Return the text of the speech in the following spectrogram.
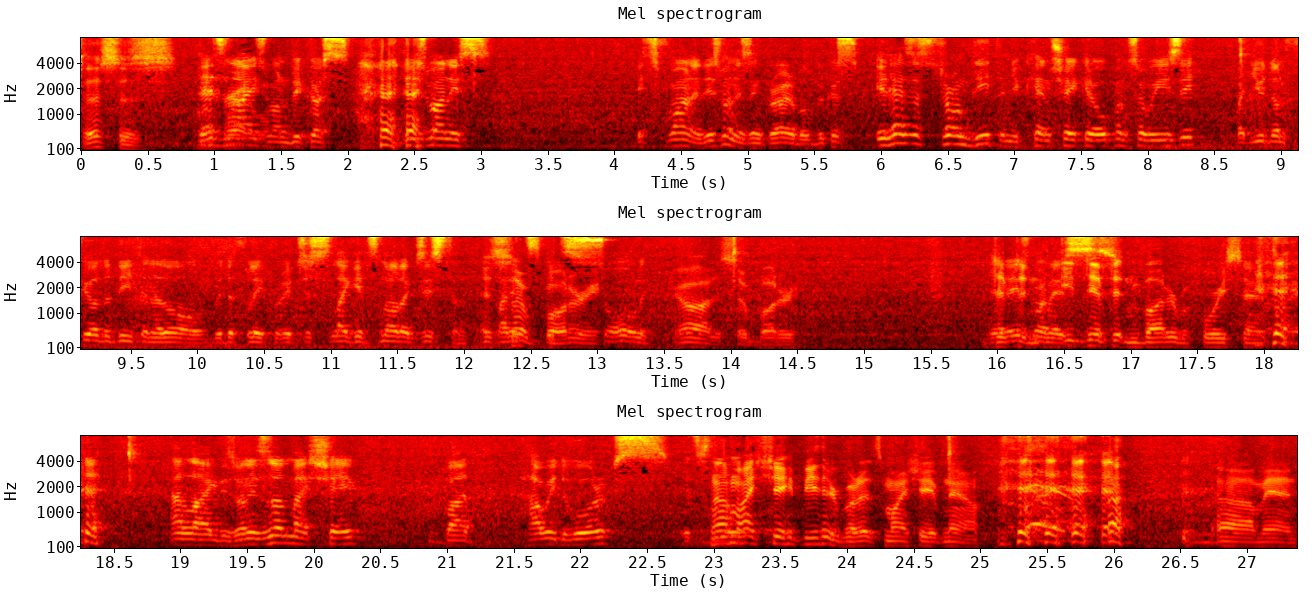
this is. That's a nice one because this one is. It's funny. This one is incredible because it has a strong detent. You can shake it open so easy, but you don't feel the detent at all with the flipper. It's just like it's not existent. It's but so it's, buttery. It's solid. God, it's so buttery. Yeah, one is. He dipped it in butter before he sent it to me. I like this one. It's not my shape, but how it works, It's not my shape either, but it's my shape now. oh man.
